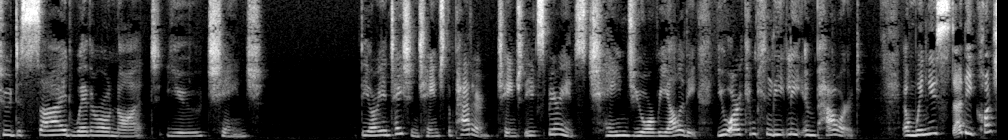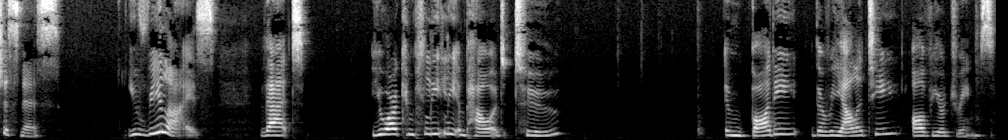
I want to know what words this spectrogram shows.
to decide whether or not you change the orientation, change the pattern, change the experience, change your reality. You are completely empowered. And when you study consciousness, you realize that you are completely empowered to embody the reality of your dreams.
